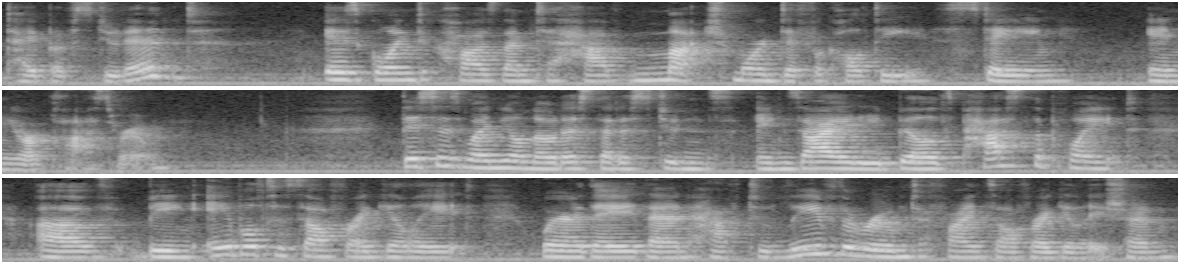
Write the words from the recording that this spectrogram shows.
type of student is going to cause them to have much more difficulty staying in your classroom. This is when you'll notice that a student's anxiety builds past the point of being able to self regulate, where they then have to leave the room to find self regulation.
